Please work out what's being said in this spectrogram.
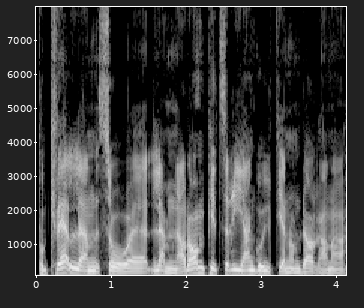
På kvällen så eh, lämnar de pizzerian, går ut genom dörrarna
